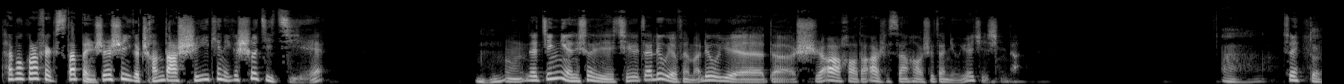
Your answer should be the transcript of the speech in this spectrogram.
，Typographics 它本身是一个长达十一天的一个设计节，嗯嗯，那今年设计节其实，在六月份嘛，六月的十二号到二十三号是在纽约举行的，啊，所以对，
